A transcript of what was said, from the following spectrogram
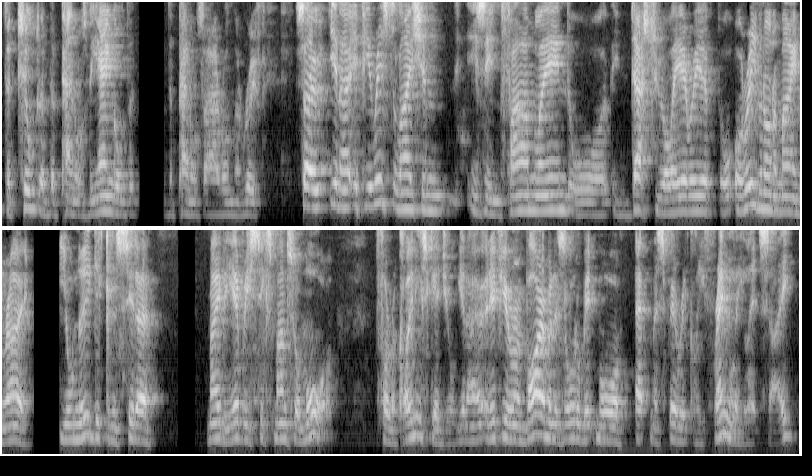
the tilt of the panels, the angle that the panels are on the roof. So, you know, if your installation is in farmland or industrial area or, or even on a main road, you'll need to consider maybe every six months or more for a cleaning schedule, you know. And if your environment is a little bit more atmospherically friendly, let's say,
